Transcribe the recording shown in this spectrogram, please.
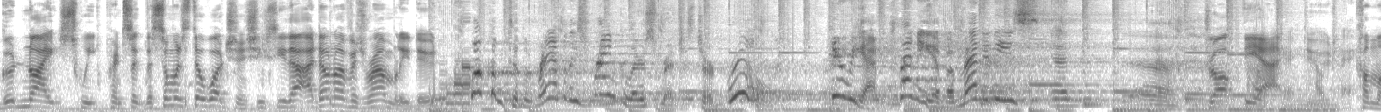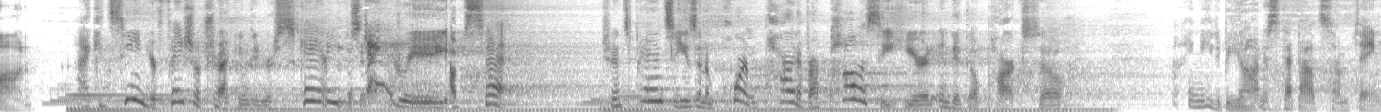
Good night, sweet prince. Look, there's someone still watching. Us. You see that? I don't know if it's Rambley, dude. Welcome to the Rambley's Wranglers registered room. Here we have plenty of amenities and Drop the act, dude. Come on. I can see in your facial tracking that you're scared, angry, upset. Transparency is an important part of our policy here at Indigo Park, so I need to be honest about something.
